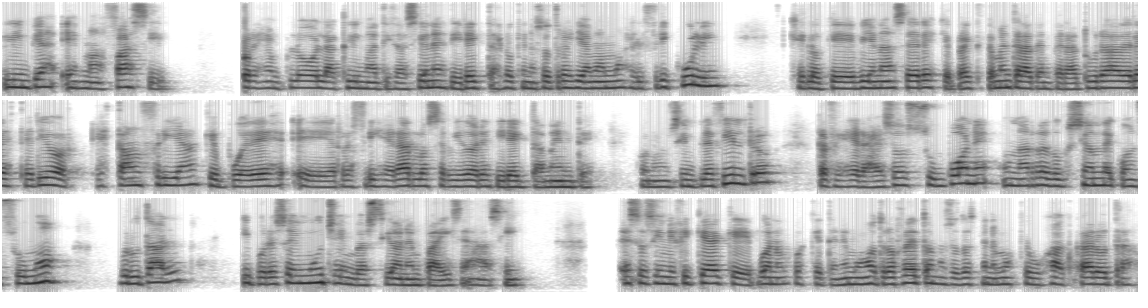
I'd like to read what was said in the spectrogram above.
limpias es más fácil. Por ejemplo, la climatización es directa, es lo que nosotros llamamos el free cooling, que lo que viene a hacer es que prácticamente la temperatura del exterior es tan fría que puedes eh, refrigerar los servidores directamente con un simple filtro, refrigeras. Eso supone una reducción de consumo brutal y por eso hay mucha inversión en países así. Eso significa que, bueno, pues que tenemos otros retos, nosotros tenemos que buscar otras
